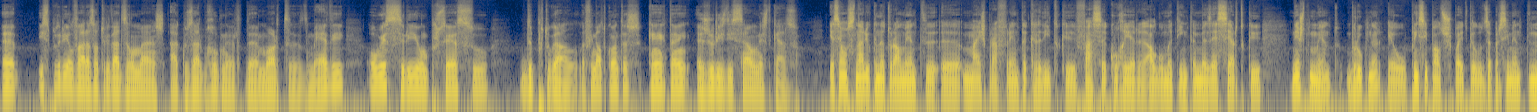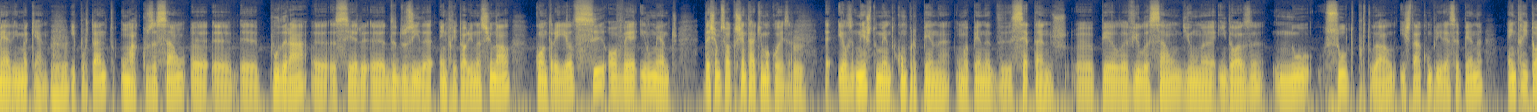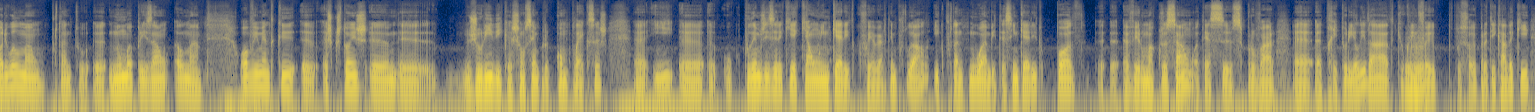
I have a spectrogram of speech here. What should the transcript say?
uh, isso poderia levar as autoridades alemãs a acusar Bruckner da morte de Medi, ou esse seria um processo de Portugal. Afinal de contas, quem é que tem a jurisdição neste caso? Esse é um cenário que, naturalmente, eh, mais para a frente acredito que faça correr alguma tinta, mas é certo que Neste momento, Bruckner é o principal suspeito pelo desaparecimento de Maddie McCann uhum. e, portanto, uma acusação uh, uh, uh, poderá ser deduzida em território nacional contra ele se houver elementos. Deixa-me só acrescentar aqui uma coisa. Uhum. Ele, neste momento, cumpre pena, uma pena de sete anos, pela violação de uma idosa no sul de Portugal e está a cumprir essa pena em território alemão, portanto, eh, numa prisão alemã. Obviamente que eh, as questões eh, jurídicas são sempre complexas uh, e uh, o que podemos dizer aqui é que há um inquérito que foi aberto em Portugal e que, portanto, no âmbito desse inquérito pode haver uma acusação, até se, se provar a territorialidade, que o crime uhum. foi, foi praticado aqui.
